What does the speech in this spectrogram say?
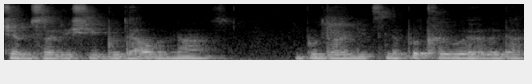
Čem se liší Buda od nás? Buda nic nepotřebuje hledat.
